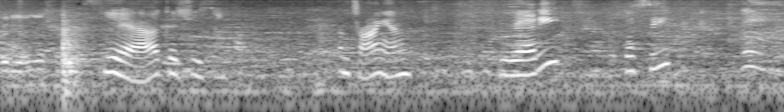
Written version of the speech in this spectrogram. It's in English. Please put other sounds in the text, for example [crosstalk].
Video this. Yeah, because she's. I'm trying. You ready? Go see. [gasps] [gasps]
